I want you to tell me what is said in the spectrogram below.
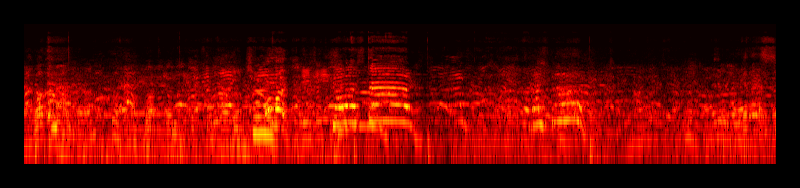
What a man. What a man. Come on, Stone! Get this.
